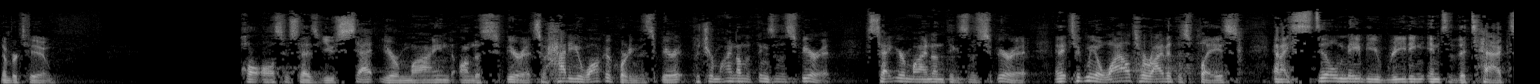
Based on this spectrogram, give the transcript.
Number two. Paul also says you set your mind on the Spirit. So, how do you walk according to the Spirit? Put your mind on the things of the Spirit. Set your mind on things of the Spirit. And it took me a while to arrive at this place, and I still may be reading into the text,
